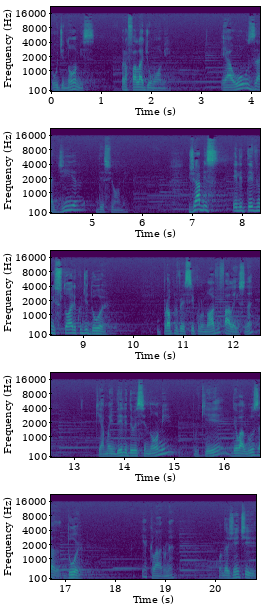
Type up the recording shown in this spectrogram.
ou de nomes para falar de um homem. É a ousadia desse homem. Jabes, ele teve um histórico de dor. O próprio versículo 9 fala isso, né? Que a mãe dele deu esse nome porque deu à luz a dor. E é claro, né? Quando a gente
